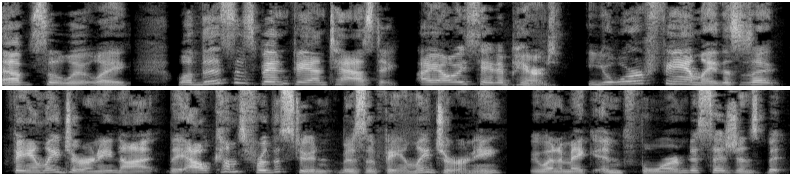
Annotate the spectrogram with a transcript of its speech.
Absolutely. Well, this has been fantastic. I always say to parents, your family, this is a family journey, not the outcomes for the student, but it's a family journey. We want to make informed decisions, but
